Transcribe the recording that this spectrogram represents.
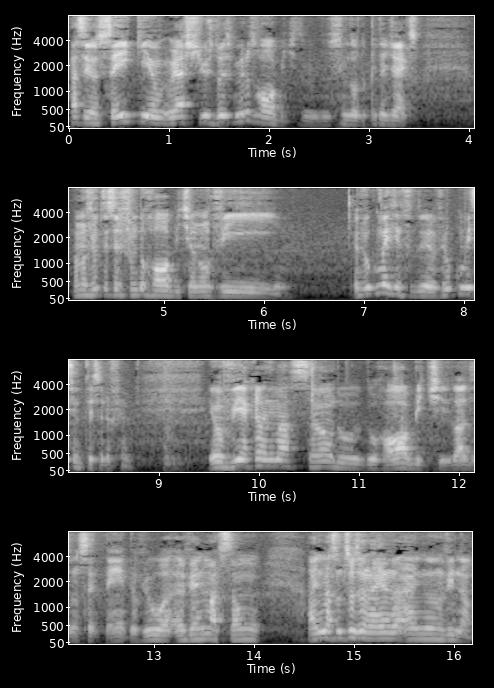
Assim, eu sei que eu já assisti os dois primeiros Hobbits do, do filme do Peter Jackson. Eu não vi o terceiro filme do Hobbit, eu não vi. Eu vi o começo, eu vi o começo do terceiro filme. Eu vi aquela animação do, do Hobbit lá dos anos 70, eu vi, eu vi a animação. A animação do dos Anéis eu ainda não vi, não.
